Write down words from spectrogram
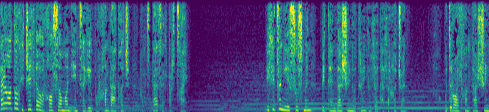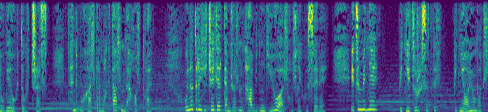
Харин одоо хичээлдээ орохоос өмнө энэ цагийг бурхан даатгаж хамтдаа залбирцгаая. Их эзэн Есүс минь би таньдаа шинэ өдрийн төлөө талархаж байна. Өдөр болгон та шүн үгээ өгдөг учраас танд бүх алдар магтаалан байх болтугай. Өнөөдрийн хичээлээр дамжуулан та бидэнд юу ойлгуулахыг хүсэвэ? Эзэн минь ээ бидний зүрх сэтгэл, бидний оюун бодол,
